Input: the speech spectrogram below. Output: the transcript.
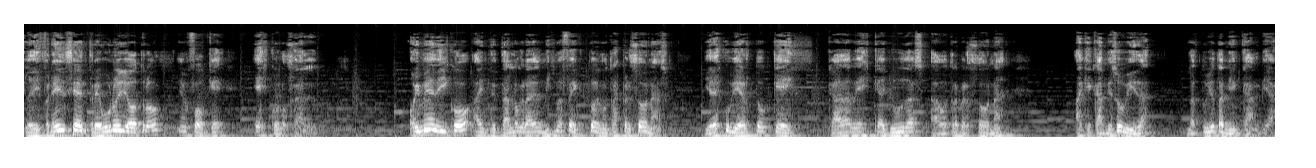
La diferencia entre uno y otro enfoque es colosal. Hoy me dedico a intentar lograr el mismo efecto en otras personas y he descubierto que cada vez que ayudas a otra persona a que cambie su vida, la tuya también cambia,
